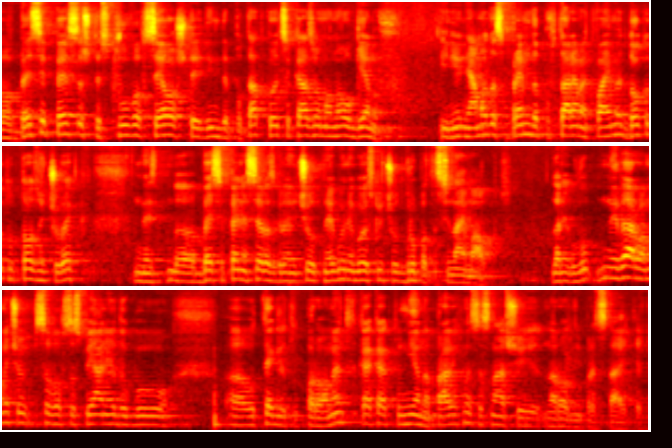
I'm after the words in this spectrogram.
В БСП съществува все още един депутат, който се казва Манол Генов. И ние няма да спрем да повтаряме това име, докато този човек не, БСП не се разграничи от него и не го изключи от групата си най-малкото. Да не, го, не вярваме, че са в състояние да го а, оттеглят от парламент, така както ние направихме с наши народни представители.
